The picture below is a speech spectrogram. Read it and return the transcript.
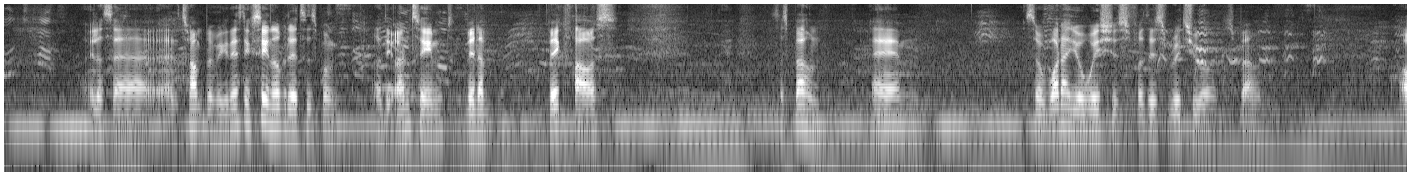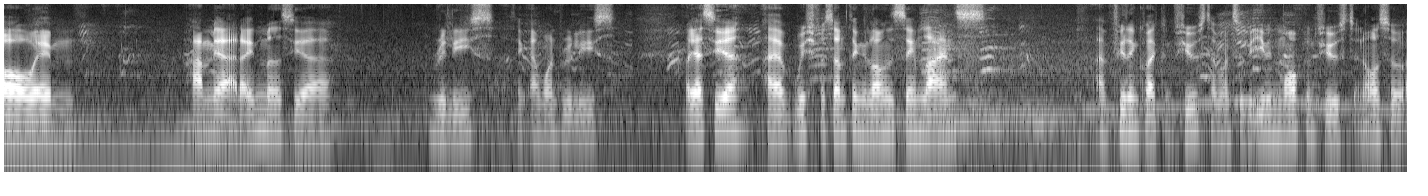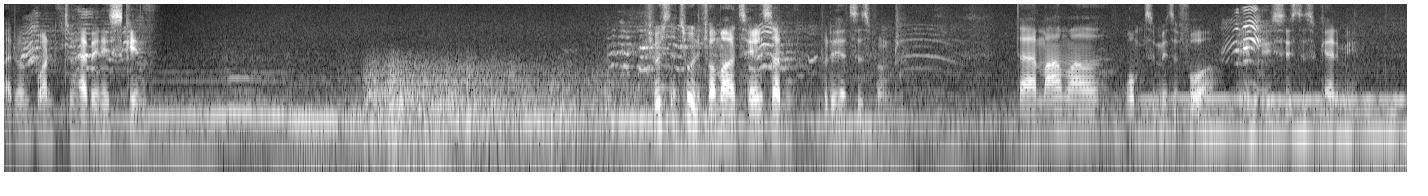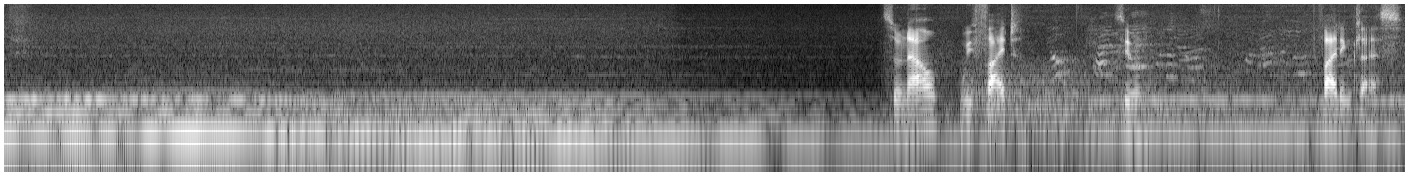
Og ellers er, er det tomt, men vi kan næsten ikke se noget på det her tidspunkt. Og det Untamed vender væk fra os. Så spørger hun, um, So what are your wishes for this ritual? spørger hun. Og øh, ham jeg er derinde med siger, release. I think I want release. Og jeg siger, I wish for something along the same lines. I'm feeling quite confused. I want to be even more confused. And also, I don't want to have any skin. Det føles naturligt for mig at tale sådan på det her tidspunkt. Der er meget, meget rum til metafor inde i Sisters Academy. So now we fight, siger hun. Fighting class.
